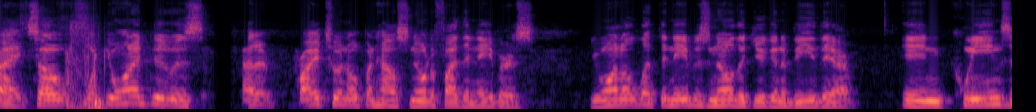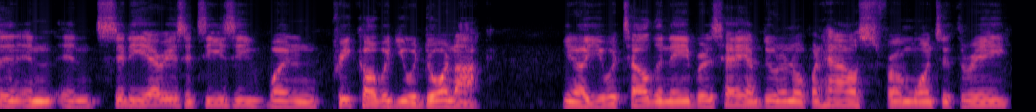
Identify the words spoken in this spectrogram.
Right. So what you want to do is, a, prior to an open house, notify the neighbors. You want to let the neighbors know that you're going to be there. In Queens, in, in, in city areas, it's easy when pre-COVID you would door knock. You know, you would tell the neighbors, "Hey, I'm doing an open house from one to three.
